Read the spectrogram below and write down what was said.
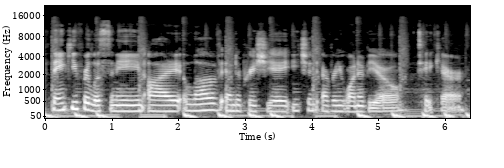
Thank you for listening. I love and appreciate each and every one of you. Take care.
